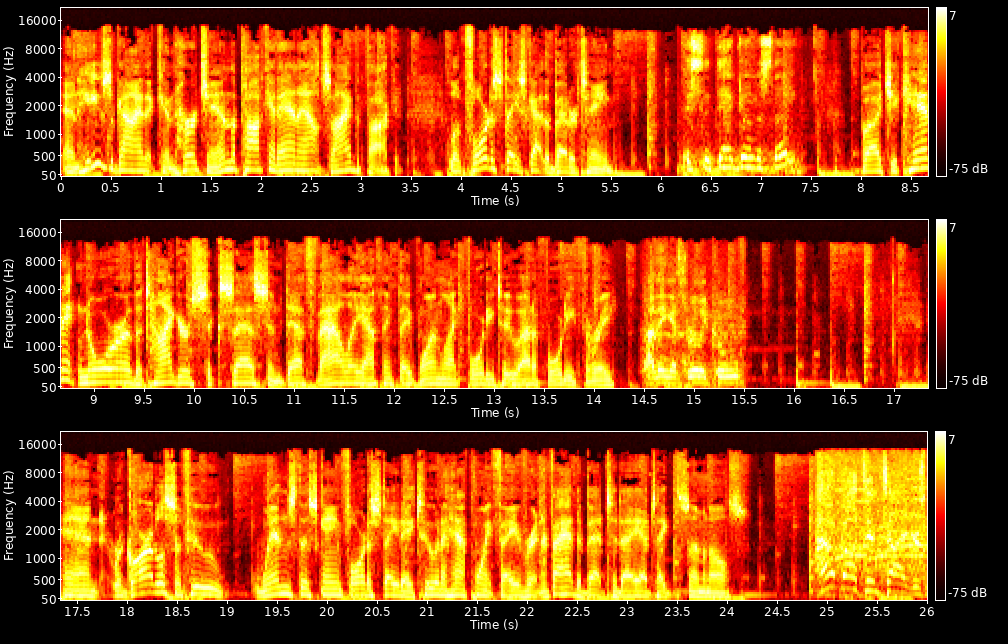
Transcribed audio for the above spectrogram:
And he's the guy that can hurt you in the pocket and outside the pocket. Look, Florida State's got the better team. It's the dadgummest thing. But you can't ignore the Tigers' success in Death Valley. I think they've won like 42 out of 43. I think that's really cool. And regardless of who wins this game, Florida State a two and a half point favorite. And if I had to bet today, I'd take the Seminoles. How about them Tigers?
